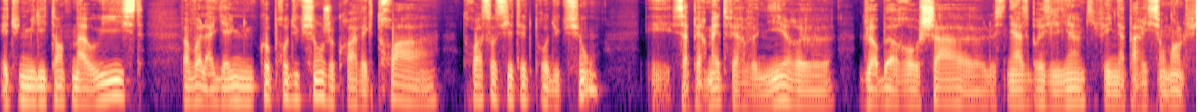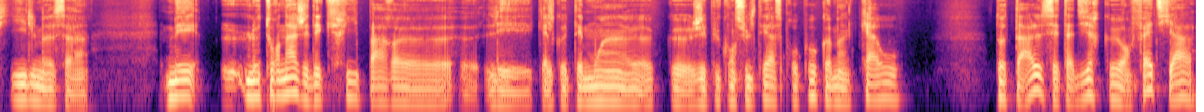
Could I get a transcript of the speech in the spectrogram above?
est une militante maoïste. Enfin voilà, il y a une coproduction, je crois, avec trois, trois sociétés de production, et ça permet de faire venir euh, Glauber Rocha, le cinéaste brésilien, qui fait une apparition dans le film. Ça... Mais le tournage est décrit par les quelques témoins que j'ai pu consulter à ce propos comme un chaos total, c'est-à-dire qu'en en fait, il y a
